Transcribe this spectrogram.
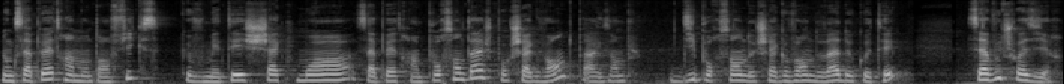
Donc ça peut être un montant fixe que vous mettez chaque mois, ça peut être un pourcentage pour chaque vente, par exemple 10% de chaque vente va de côté. C'est à vous de choisir.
